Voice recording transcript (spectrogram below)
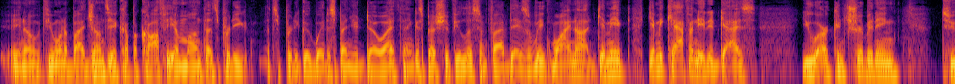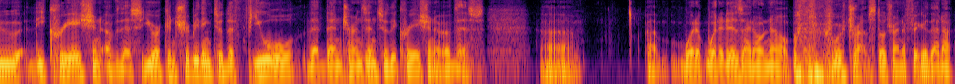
you know, if you want to buy Jonesy a cup of coffee a month, that's pretty. That's a pretty good way to spend your dough, I think. Especially if you listen five days a week. Why not? Give me, give me caffeinated, guys. You are contributing to the creation of this. You are contributing to the fuel that then turns into the creation of this. Uh, uh, what what it is, I don't know. We're try- still trying to figure that out.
